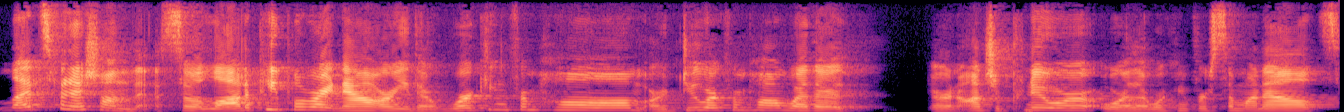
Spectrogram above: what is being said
let's finish on this so a lot of people right now are either working from home or do work from home whether they're an entrepreneur or they're working for someone else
